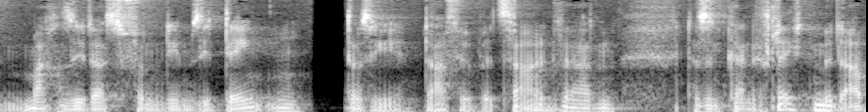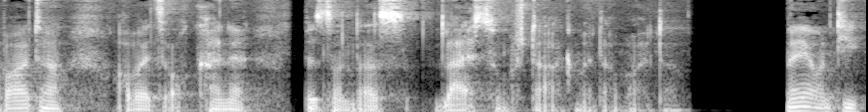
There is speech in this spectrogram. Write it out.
machen sie das, von dem sie denken, dass sie dafür bezahlt werden. Das sind keine schlechten Mitarbeiter, aber jetzt auch keine besonders leistungsstarken Mitarbeiter. Naja, und die,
